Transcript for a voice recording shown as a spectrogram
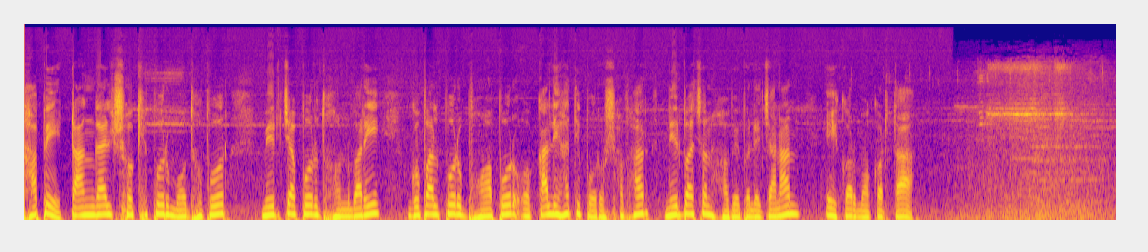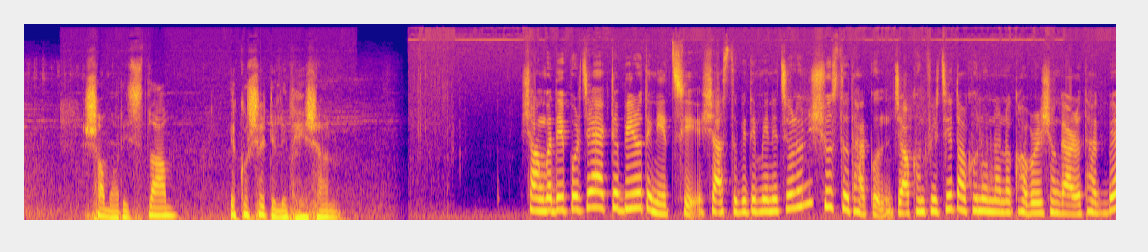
ধাপে টাঙ্গাইল সখীপুর মধুপুর মির্জাপুর ধনবাড়ি গোপালপুর ভুয়াপুর ও কালিহাতী পৌরসভার নির্বাচন হবে বলে জানান এই কর্মকর্তা। সমর ইসলাম একুশে টেলিভিশন। সংবাদ এই পর্যায়ে একটা বিরতি নিচ্ছি। স্বাস্থ্যবিধি মেনে চলুন সুস্থ থাকুন। যখন ফিরছি তখন অন্যান্য খবরের সঙ্গে আরও থাকবে।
